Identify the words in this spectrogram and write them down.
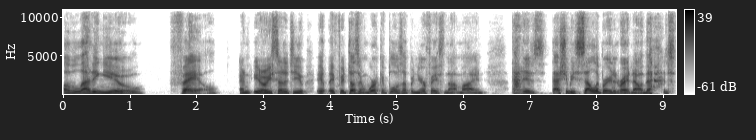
of letting you fail and you know he said it to you if it doesn't work it blows up in your face not mine. That is that should be celebrated right now. That's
